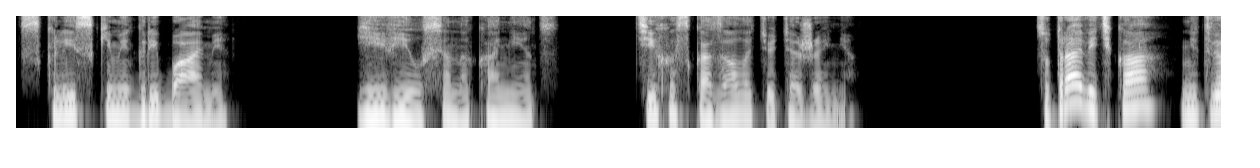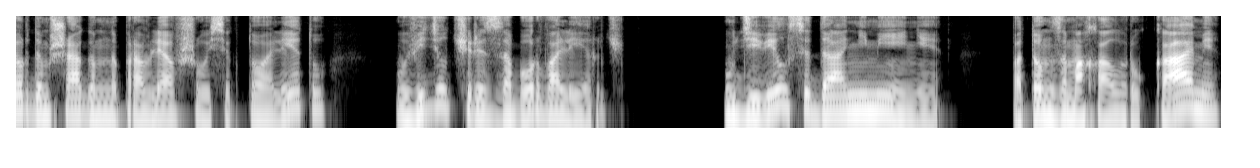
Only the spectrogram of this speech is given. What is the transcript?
склизкими грибами. «Явился, наконец», — тихо сказала тетя Женя. С утра Витька, нетвердым шагом направлявшегося к туалету, увидел через забор Валерыч удивился до онемения, потом замахал руками,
